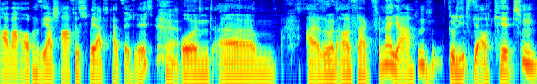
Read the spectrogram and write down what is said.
aber auch ein sehr scharfes Schwert tatsächlich. Ja. Und ähm, also man auch sagt, so, na ja, du liebst ja auch Kitsch. hm,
